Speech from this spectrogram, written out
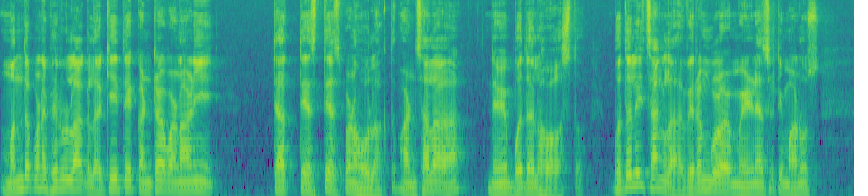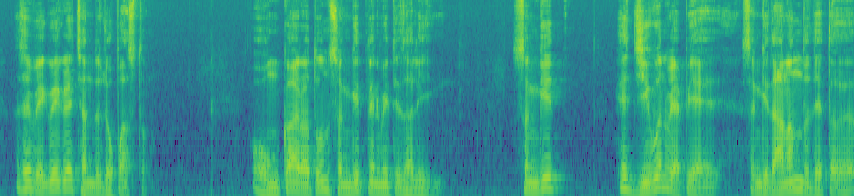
मंदपणे फिरू लागलं की ते कंटाळवाणं आणि त्यात तेच तेच पण होऊ लागतं. माणसाला नेहमी बदल हवा असतो. बदलही चांगला विरंगुळ मिळण्यासाठी माणूस असे वेगवेगळे छंद जोपासतो. ओंकारातून संगीत निर्मिती झाली. संगीत हे जीवनव्यापी आहे. संगीत आनंद देतं.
